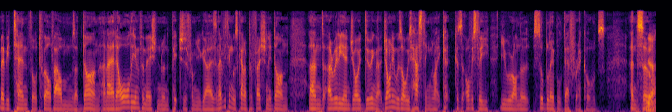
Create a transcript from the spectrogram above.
maybe 10th or 12th albums I'd done, and I had all the information and the pictures from you guys, and everything was kind of professionally done, and I really enjoyed doing that. Johnny was always hassling, like, because obviously you were on the sub-label Deaf Records. And so Yeah.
